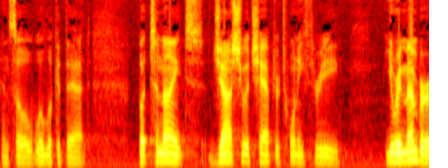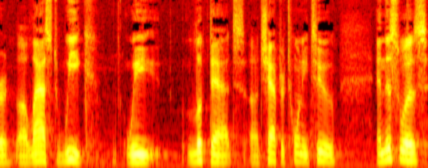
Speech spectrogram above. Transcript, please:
and so we'll look at that. But tonight, Joshua chapter twenty three. You remember uh, last week we looked at uh, chapter twenty two, and this was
